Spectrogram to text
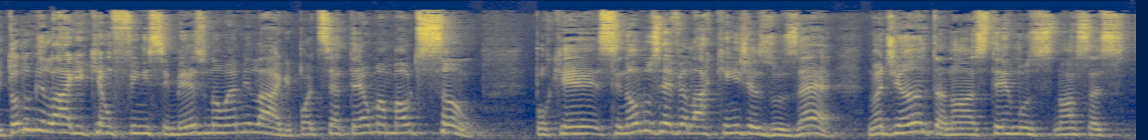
E todo milagre que é um fim em si mesmo não é milagre, pode ser até uma maldição. Porque se não nos revelar quem Jesus é, não adianta nós termos nossas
